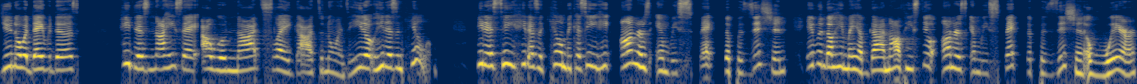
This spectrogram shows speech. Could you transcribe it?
you know what David does? He does not. He said, "I will not slay God's anointed." He don't. He doesn't kill him. He does he, he doesn't kill him because he he honors and respect the position. Even though he may have gotten off, he still honors and respect the position of where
